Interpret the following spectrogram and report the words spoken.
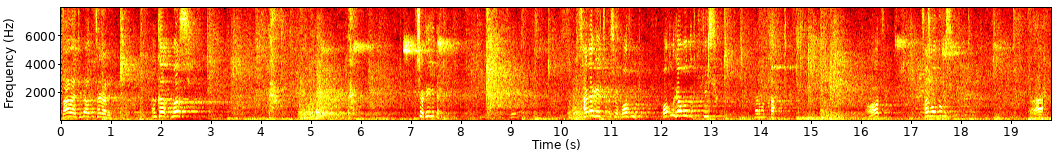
За бай, би одоо цаг гарна. Анхаар марш. Шо хийгээд. Цагаар хийж байгаа шүү. Болно. Болно команд өгт хийш. Харматха. Аа. Цаг болоогүй шүү. За.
